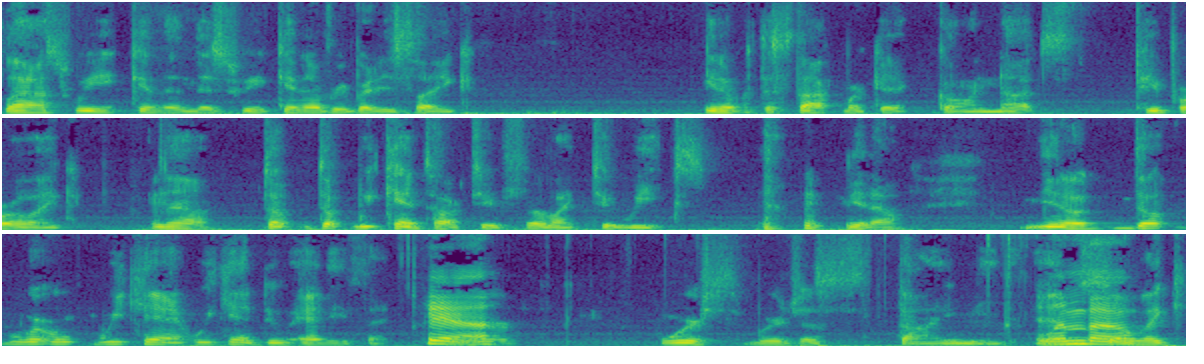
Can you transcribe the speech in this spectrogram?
last week and then this week, and everybody's like, you know, with the stock market going nuts, people are like, no, don't, don't we can't talk to you for like two weeks. you know, you know, don't, we're, we can't we can't do anything. Yeah, we're we're, we're just stymied. And Limbo. So like,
